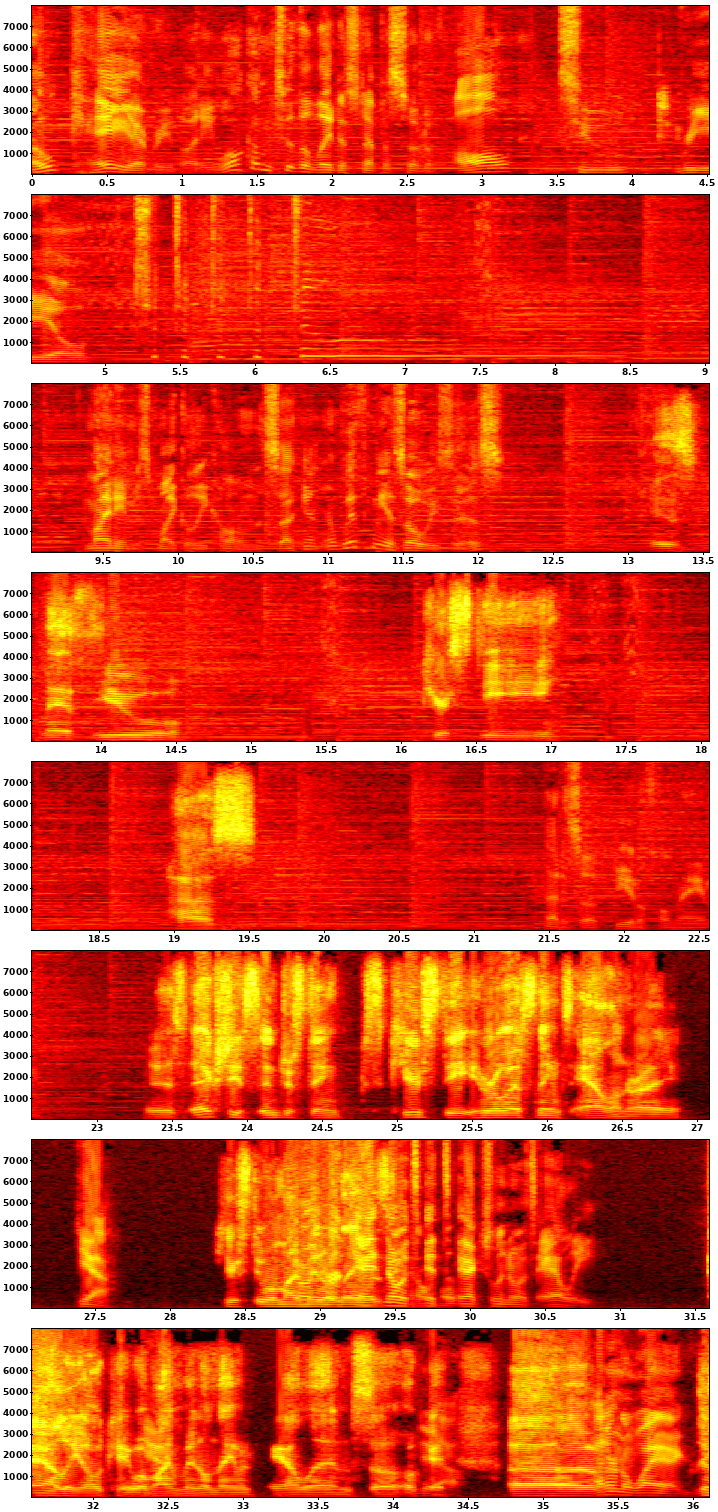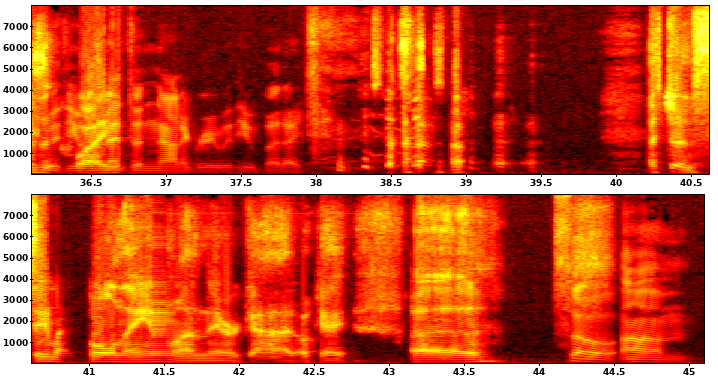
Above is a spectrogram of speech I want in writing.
Okay, everybody, welcome to the latest episode of All Too Real. My name is Michael E. Cullen II, and with me, as always, is is Matthew Kirsty Haas. that is a beautiful name. It is actually it's interesting. Kirsty, her last name's Allen, right? Yeah, Kirsty. Well, my Or- middle or- name eh, is no, it's, it's actually no, it's Allie. Okay, well, Yeah. my middle name is Allen. So okay. Yeah, Uh, I don't know why I agree with you. quite- I meant to not agree with you, but I. I shouldn't say my full name on there. God. Okay. Uh, so, um,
